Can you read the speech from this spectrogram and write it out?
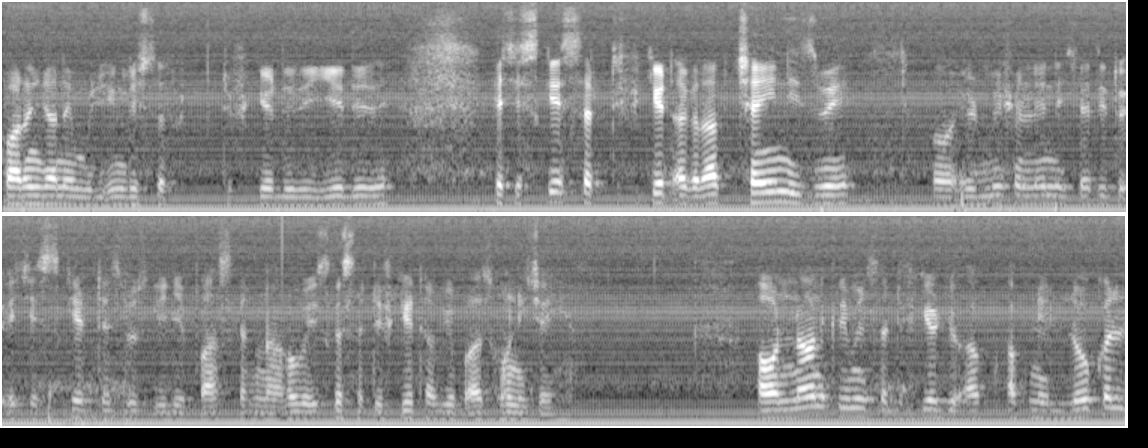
फ़ॉरन जाना है, मुझे इंग्लिश सर्टिफिकेट दे दे, ये दे दे। एच एस के सर्टिफिकेट अगर आप चाइनीज़ में एडमिशन लेनी चाहती तो एच एस के टेस्ट उसके लिए पास करना होगा। इसका सर्टिफिकेट आपके पास होनी चाहिए। और नॉन क्रिमिनल सर्टिफिकेट जो आप अपने लोकल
